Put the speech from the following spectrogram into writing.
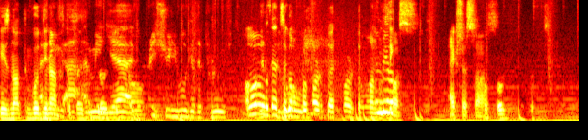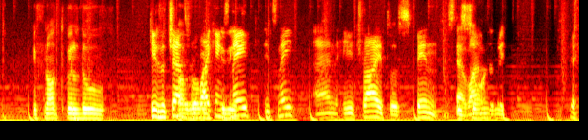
he's not good I, enough think, to uh, play I mean, Turkey, yeah, so- I'm pretty sure he will get approved. Oh, That's that's, a goal goal. for Porto. Porto one. Sauce. Extra sauce. If not, we'll do. Here's a chance for Vikings. TV. Nate, it's Nate, and he tried to spin. this Yeah, one. one.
